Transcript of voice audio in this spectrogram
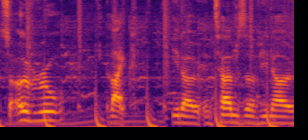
So overall like you know in terms of you know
